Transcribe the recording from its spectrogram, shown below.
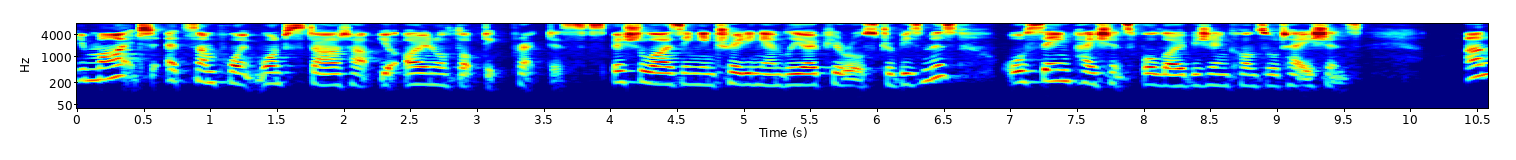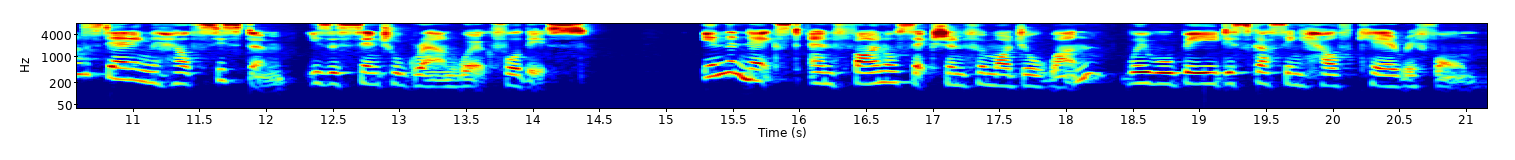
You might at some point want to start up your own orthoptic practice, specialising in treating amblyopia or strabismus or seeing patients for low vision consultations. Understanding the health system is essential groundwork for this. In the next and final section for Module 1, we will be discussing healthcare reform.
